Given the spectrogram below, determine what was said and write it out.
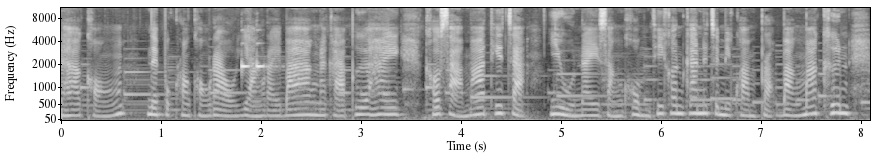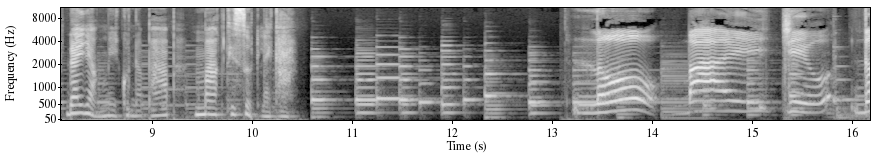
นะคะของในปกครองของเราอย่างไรบ้างนะคะ เพื่อให้เขาสามารถที่จะอยู่ในสังคมที่ค่อนข้างที่จะมีความเปราะบางมากขึ้น ได้อย่างมีคุณภาพมากที่สุดเลยค่ะโลก ใบจิ๋วโด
